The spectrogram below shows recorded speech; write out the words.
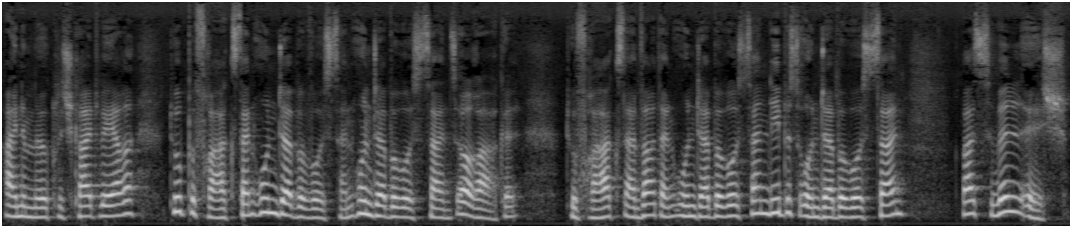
Eine Möglichkeit wäre, du befragst dein Unterbewusstsein, Unterbewusstseinsorakel. Du fragst einfach dein Unterbewusstsein, liebes Unterbewusstsein, was will ich?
